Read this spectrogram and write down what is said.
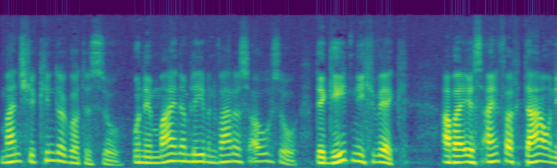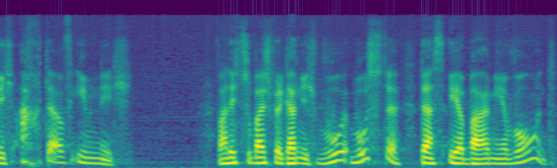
manche Kinder Gottes so. Und in meinem Leben war es auch so. Der geht nicht weg, aber er ist einfach da und ich achte auf ihn nicht. Weil ich zum Beispiel gar nicht wusste, dass er bei mir wohnt.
